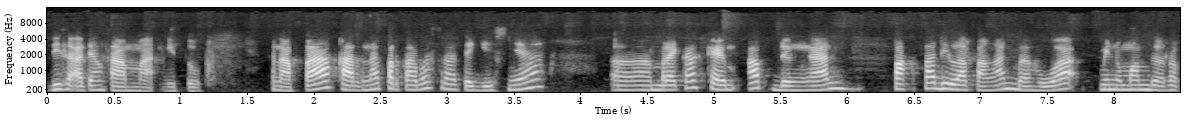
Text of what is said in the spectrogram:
di saat yang sama gitu. Kenapa? Karena pertama strategisnya uh, mereka came up dengan fakta di lapangan bahwa minuman ber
